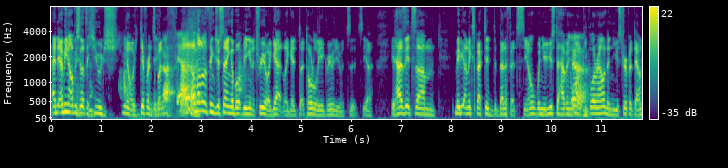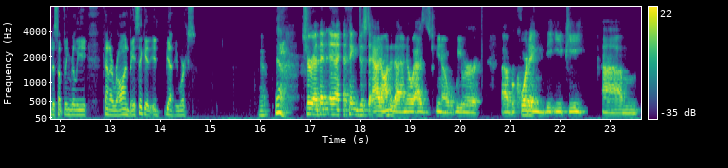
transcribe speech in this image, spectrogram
And I mean, obviously that's a huge, you know, difference. But Yeah. a lot of the things you're saying about being in a trio, I get. Like, I, I totally agree with you. It's, it's, yeah, it has its um maybe unexpected benefits. You know, when you're used to having a lot of people around and you strip it down to something really kind of raw and basic, it, it yeah, it works. Yeah. Yeah. Sure, and then and I think just to add on to that, I know as you know we were uh, recording the EP, um,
